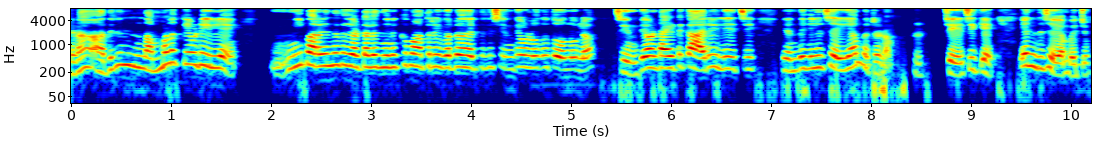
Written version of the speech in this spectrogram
എടാ അതിന് നമ്മളൊക്കെ ഇവിടെ ഇല്ലേ? നീ പറയുന്നത് കേട്ടാലും നിനക്ക് മാത്രമേ ഇവരുടെ കാര്യത്തിൽ ചിന്തയുള്ളൂ എന്ന് തോന്നൂലോ? ചിന്ത ഉണ്ടായിട്ട് കാര്യമില്ല ചേച്ചി? എന്തെങ്കിലും ചെയ്യാൻ പറ്റണം. ചേച്ചിക്ക് എന്ത് ചെയ്യാൻ പറ്റും?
